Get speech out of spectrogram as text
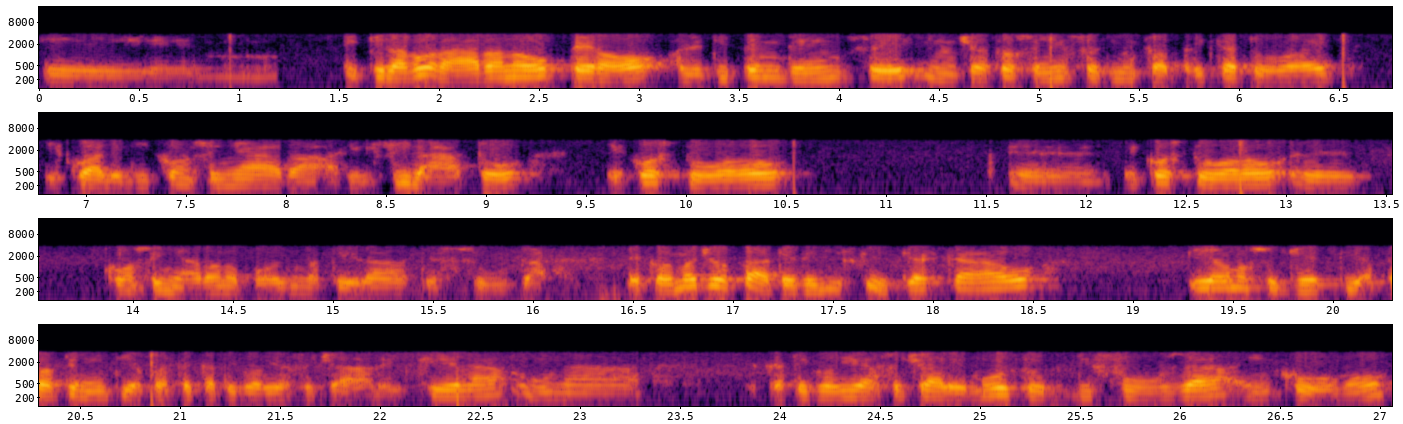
e, che lavoravano però alle dipendenze in un certo senso di un fabbricatore il quale gli consegnava il filato e costoro, eh, e costoro eh, consegnavano poi una tela tessuta. Ecco, la maggior parte degli iscritti al CAO erano soggetti appartenenti a questa categoria sociale, che era una categoria sociale molto diffusa in Como,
